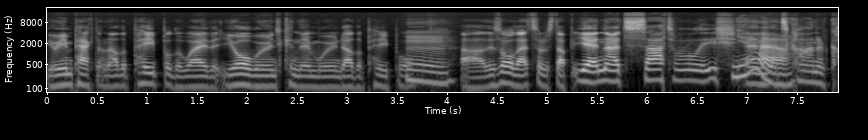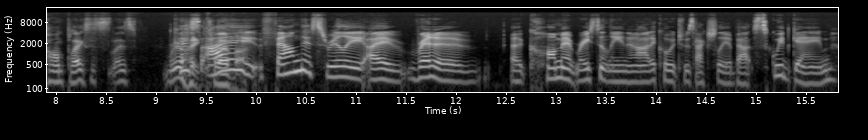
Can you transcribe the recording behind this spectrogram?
your impact on other people, the way that your wounds can then wound other people. Uh, there's all that sort of stuff. But yeah, no, it's subtle-ish and Yeah. it's kind of complex. It's, it's really clever. I found this really, I read a, a comment recently in an article which was actually about Squid Game,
